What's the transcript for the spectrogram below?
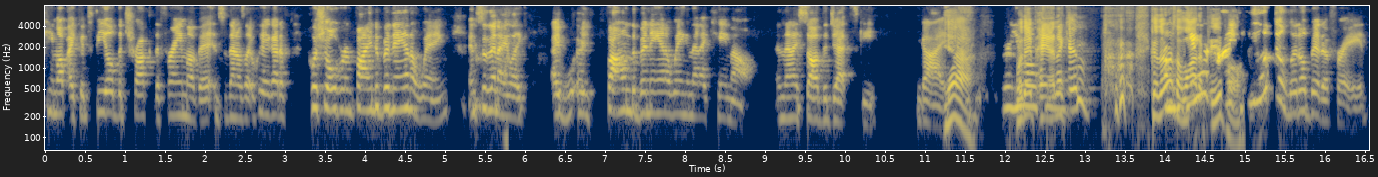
came up, I could feel the truck, the frame of it. And so then I was like, okay, I gotta push over and find a banana wing. And so then I like I found the banana wing and then I came out and then I saw the jet ski guy. yeah Were, were they okay? panicking because there oh, was a lot of I- people he looked a little bit afraid,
